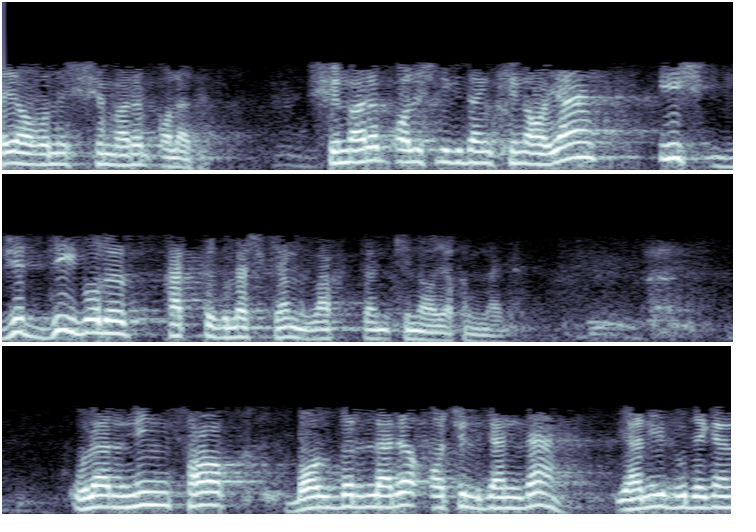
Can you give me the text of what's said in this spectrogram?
oyog'ini shimarib oladi. Shimarib olishligidan kinoya ish jiddiy bo'lib qattiqlashgan vaqtdan kinoya qilinadi. Ularning soq boldirlari ochilganda ya'ni bu degan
